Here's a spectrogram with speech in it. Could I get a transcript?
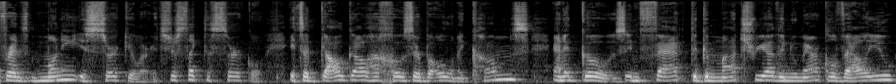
friends, money is circular. It's just like the circle. It's a galgal hachozer ba'olam. It comes and it goes. In fact, the gematria, the numerical value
